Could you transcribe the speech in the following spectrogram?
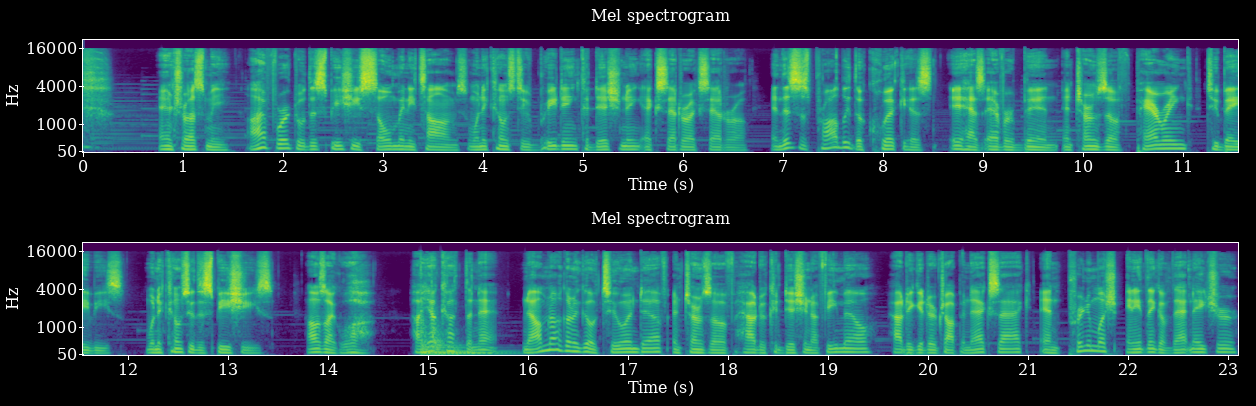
and trust me, I've worked with this species so many times when it comes to breeding, conditioning, etc, etc and this is probably the quickest it has ever been in terms of pairing to babies when it comes to the species. I was like, wow, how you cut the net? Now I'm not going to go too in depth in terms of how to condition a female, how to get her drop an egg sac, and pretty much anything of that nature.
